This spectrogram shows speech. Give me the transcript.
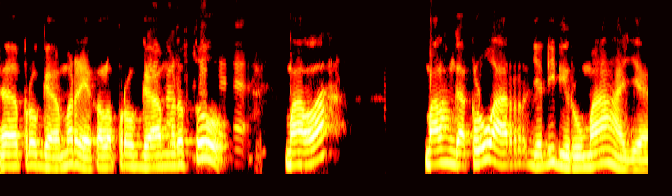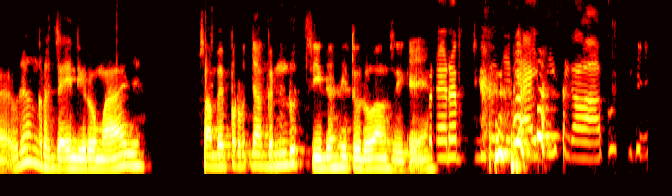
eh, programmer ya. Kalau programmer Kalau tuh beda. malah malah nggak keluar. Jadi di rumah aja. Udah ngerjain di rumah aja. Sampai perutnya gendut sih. Dah itu doang sih kayaknya. berharap bisa jadi IT sih kalau aku sih.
